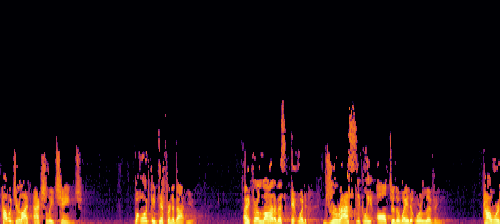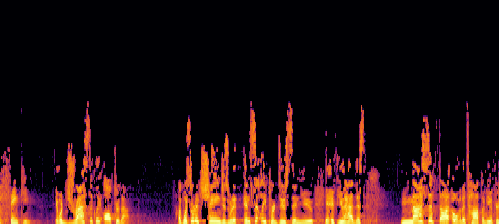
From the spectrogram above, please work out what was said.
how would your life actually change? But What would be different about you? I think for a lot of us, it would drastically alter the way that we're living, how we're thinking. It would drastically alter that. Like, what sort of changes would it instantly produce in you if you had this massive thought over the top of you, if you're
